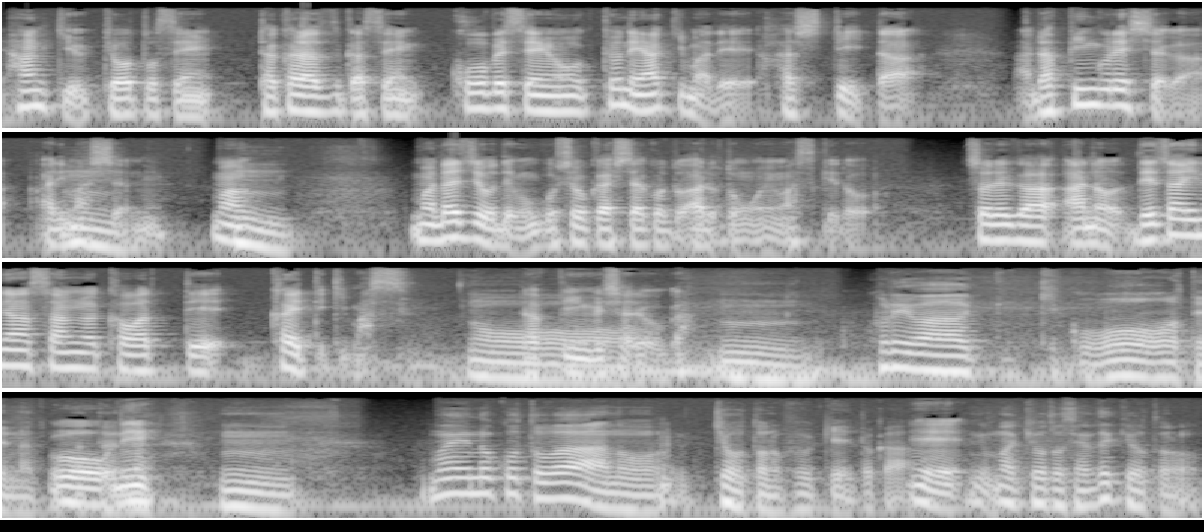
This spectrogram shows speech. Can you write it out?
阪急京都線宝塚線神戸線を去年秋まで走っていたあラッピング列車がありましたよね、まあ、うん。まあラジオでもご紹介したことあると思いますけどそれがあのデザイナーさんが変わって帰ってきますラッピング車両が。うん。これは結構おおってなっておーね。うん。前のことはあの京都の風景とか、ええ。まあ、京都線で京都の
